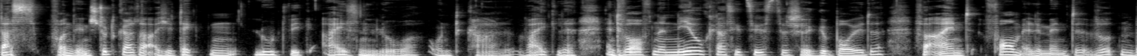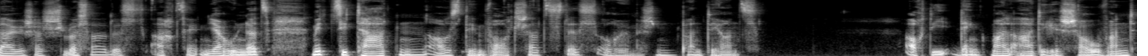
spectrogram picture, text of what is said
das von den Stuttgarter Architekten Ludwig Eisenlohr und Karl Weigle entworfene neoklassizistische Gebäude vereint Formelemente württembergischer Schlösser des 18. Jahrhunderts mit Zitaten aus dem Wortschatz des römischen Pantheons. Auch die denkmalartige Schauwand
